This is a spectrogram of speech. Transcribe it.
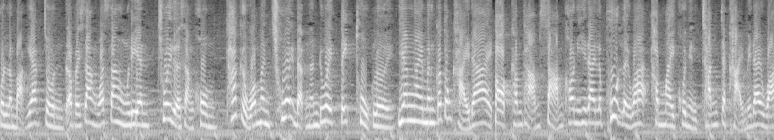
คนลำบากยากจน เอาไปสร้างวัดสร้างโรงเรียน ช่วยเหลือสังคม ถ้าเกิดว่ามันช่วยแบบนั้นด้วยติ๊กถูกเลย ยังไงมันก็ต้องขายได้ ตอบคำถาม 3 ข้อนี้ให้ได้แล้วพูดเลยว่าทำไมคนอย่างฉันจะขายไม่ได้วะ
